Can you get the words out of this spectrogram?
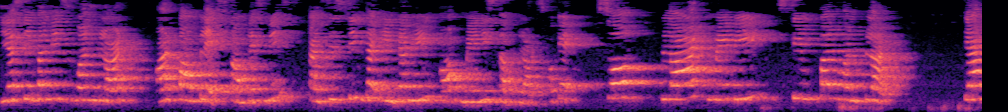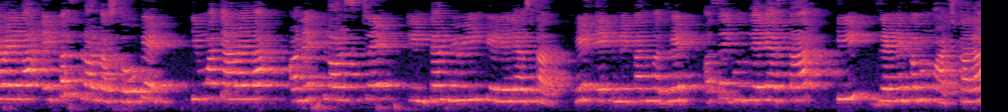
Yes, simple means one plot or complex. Complex means consisting the interweave of many subplots. Okay. So plot may be simple one plot. त्यावेळेला एकच प्लॉट असतो ओके किंवा त्यावेळेला अनेक प्लॉट्सचे इंटरव्ह्यूइंग केलेले असतात हे एकमेकांमध्ये असे गुंतलेले असतात की जेणेकरून वाचकाला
